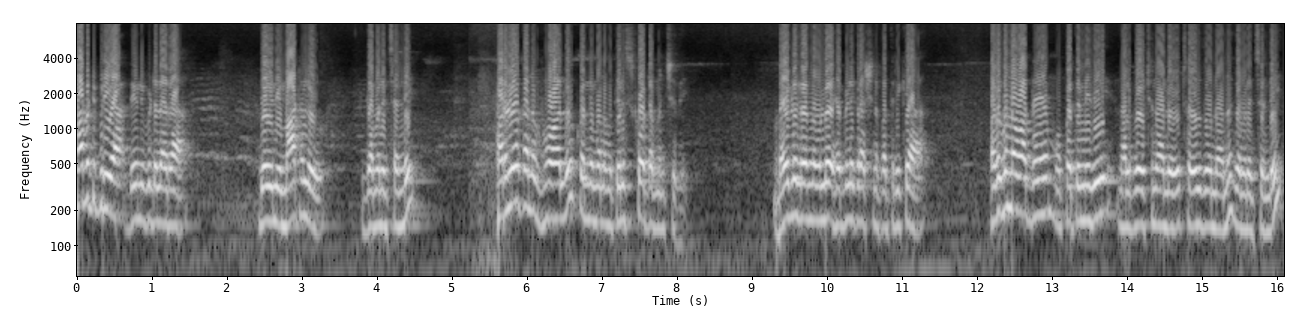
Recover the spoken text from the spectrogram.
కాబట్టి ప్రియ దేవుని బిడ్డలారా దేవుని మాటలు గమనించండి. పరలోక అనుభవాలు కొన్ని మనం తెలుసుకోవటం మంచిది. బైబిల్ గ్రంథంలో హెబిలికి రాసిన పత్రిక పదకొండవ అధ్యాయం ముప్పై తొమ్మిది నలభై వచనాలు చదువుతున్నాను గమనించండి.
